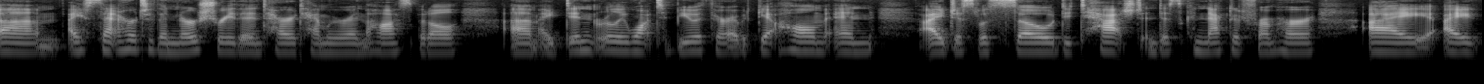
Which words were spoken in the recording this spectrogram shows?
um, I sent her to the nursery the entire time we were in the hospital. Um, I didn't really want to be with her. I would get home and I just was so detached and disconnected from her. I I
